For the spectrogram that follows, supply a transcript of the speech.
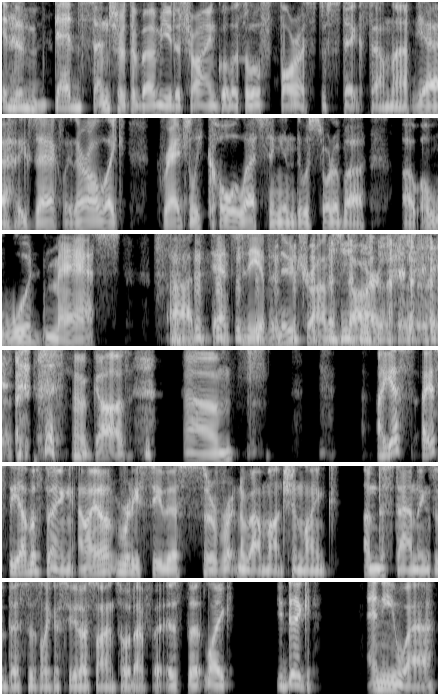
in the dead center of the Bermuda Triangle. There's a little forest of sticks down there. Yeah, exactly. They're all like gradually coalescing into a sort of a a, a wood mass, uh, the density of a neutron star. oh god um i guess i guess the other thing and i don't really see this sort of written about much in like understandings of this as like a pseudoscience or whatever is that like you dig anywhere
